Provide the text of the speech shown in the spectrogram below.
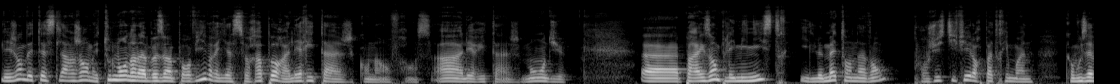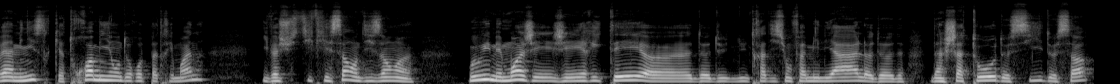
les gens détestent l'argent, mais tout le monde en a besoin pour vivre. il y a ce rapport à l'héritage qu'on a en France. Ah, l'héritage, mon Dieu. Par exemple, les ministres, ils le mettent en avant pour justifier leur patrimoine. Quand vous avez un ministre qui a 3 millions d'euros de patrimoine, il va justifier ça en disant euh, Oui, oui, mais moi j'ai hérité d'une tradition familiale, d'un château, de ci, de ça.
